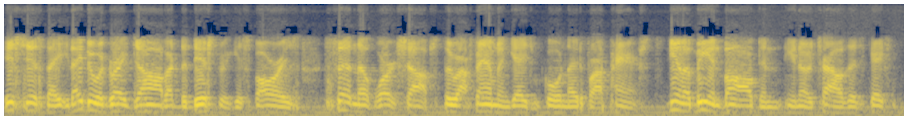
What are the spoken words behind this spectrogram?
it's just, they, they do a great job at the district as far as setting up workshops through our family engagement coordinator for our parents you know, be involved in, you know, child's education.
